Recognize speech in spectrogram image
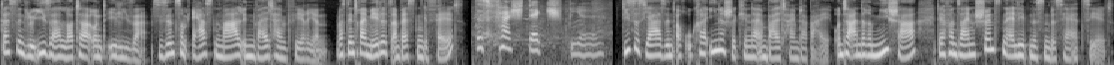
Das sind Luisa, Lotta und Elisa. Sie sind zum ersten Mal in Waldheim-Ferien. Was den drei Mädels am besten gefällt? Das Versteckspiel. Dieses Jahr sind auch ukrainische Kinder im Waldheim dabei. Unter anderem Misha, der von seinen schönsten Erlebnissen bisher erzählt.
